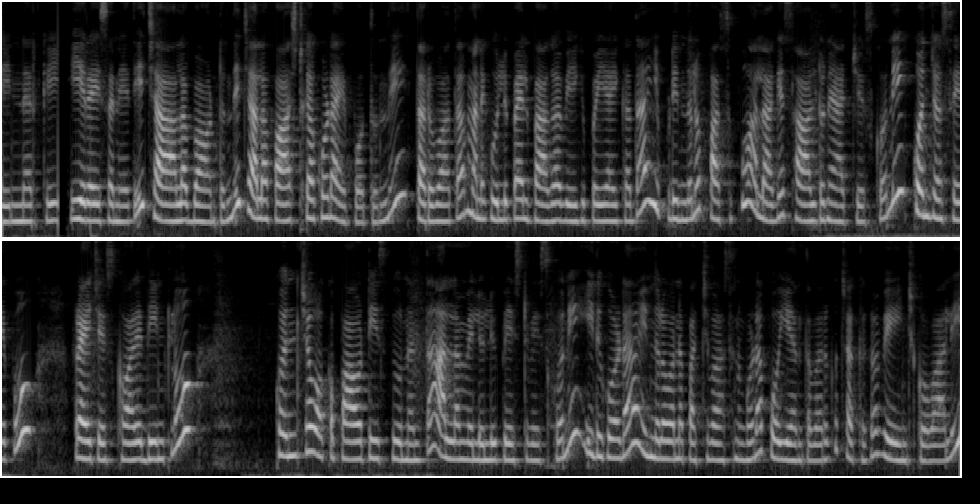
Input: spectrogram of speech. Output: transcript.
డిన్నర్కి ఈ రైస్ అనేది చాలా బాగుంటుంది చాలా ఫాస్ట్గా కూడా అయిపోతుంది. తర్వాత మనకి ఉల్లిపాయలు బాగా వేగిపోయాయి కదా ఇప్పుడు ఇందులో పసుపు అలాగే సాల్ట్ని యాడ్ చేసుకొని కొంచెం సేపు ఫ్రై చేసుకోవాలి. దీంట్లో కొంచెం ఒక పావు టీ స్పూన్ అంతా అల్లం వెల్లుల్లి పేస్ట్ వేసుకొని ఇది కూడా ఇందులో ఉన్న పచ్చివాసన కూడా పోయేంత వరకు చక్కగా వేయించుకోవాలి.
